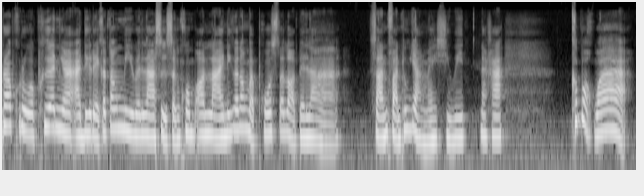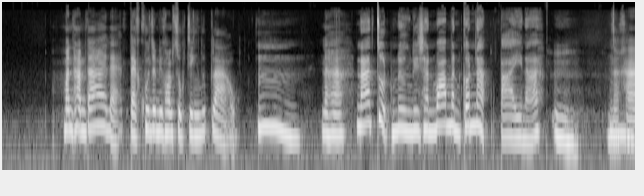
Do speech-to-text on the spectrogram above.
ครอบครัวเพื่อนงานอดิเรกก็ต้องมีเวลาสื่อสังคมออนไลน์นี่ก็ต้องแบบโพสต์ตลอดเวลา สารฝันทุกอย่างในชีวิตนะคะ เขาบอกว่า มันทำได้แหละ แต่คุณจะมีความสุขจริงหรือเปล่า อืมนะคะณจุดหนึ่งดิฉันว่ามันก็หนักไปนะ อืมนะคะ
